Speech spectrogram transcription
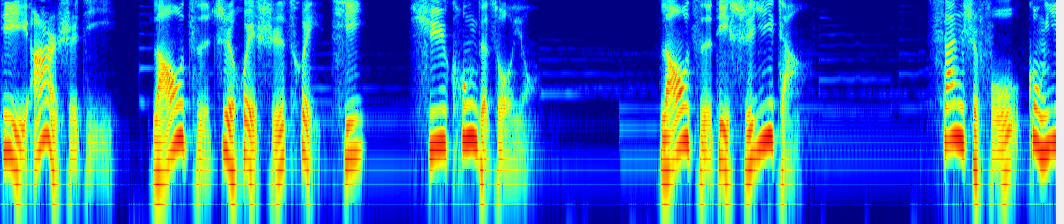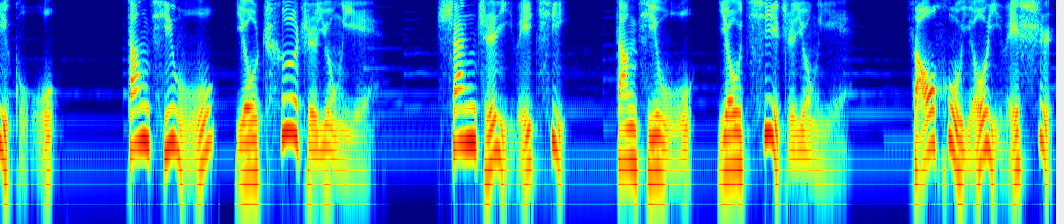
第二十集《老子智慧实粹七：虚空的作用》。老子第十一章：三十辐共一毂，当其无，有车之用也；山之以为器，当其无，有器之用也；凿户有以为室，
